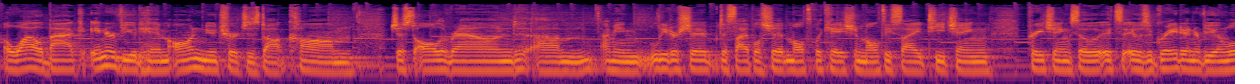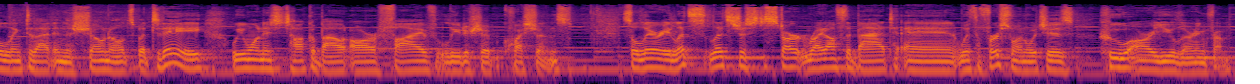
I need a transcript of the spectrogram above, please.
a while back interviewed him on newchurches.com just all around um, i mean leadership discipleship multiplication multi-site teaching preaching so it's it was a great interview and we'll link to that in the show notes but today we wanted to talk about our five leadership questions so Larry, let's let's just start right off the bat and with the first one, which is who are you learning from?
